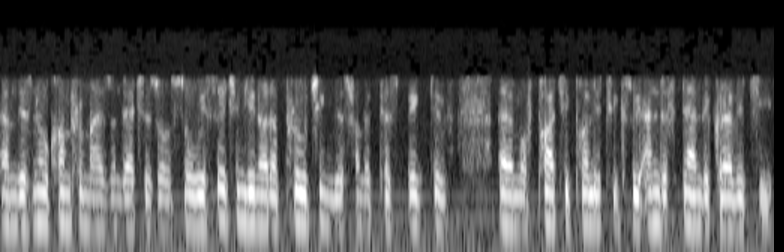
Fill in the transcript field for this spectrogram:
um, there's no compromise on that as well. So we're certainly not approaching this from a perspective um, of party politics. We understand the gravity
